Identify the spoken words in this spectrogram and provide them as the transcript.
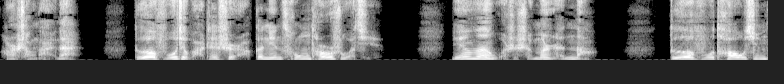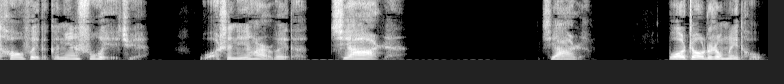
二少奶奶，德福就把这事啊跟您从头说起。您问我是什么人呢？德福掏心掏肺的跟您说一句，我是您二位的家人。家人，我皱了皱眉头，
